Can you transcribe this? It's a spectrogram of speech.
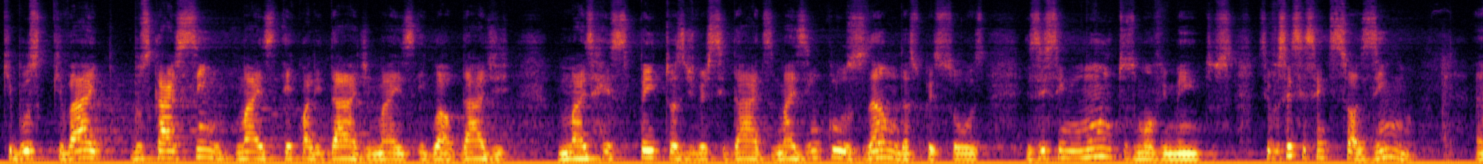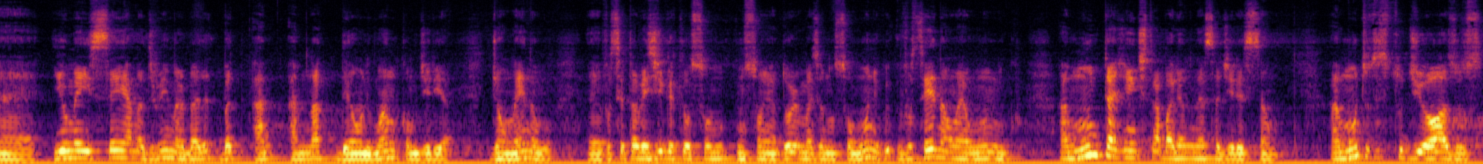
que, busca, que vai buscar sim mais equalidade, mais igualdade, mais respeito às diversidades, mais inclusão das pessoas. Existem muitos movimentos. Se você se sente sozinho, Uh, you may say I'm a dreamer, but, but I'm, I'm, not the only one, como diria John Lennon. Uh, você talvez diga que eu sou um sonhador, mas eu não sou o único. Você não é o único. Há muita gente trabalhando nessa direção. Há muitos estudiosos,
